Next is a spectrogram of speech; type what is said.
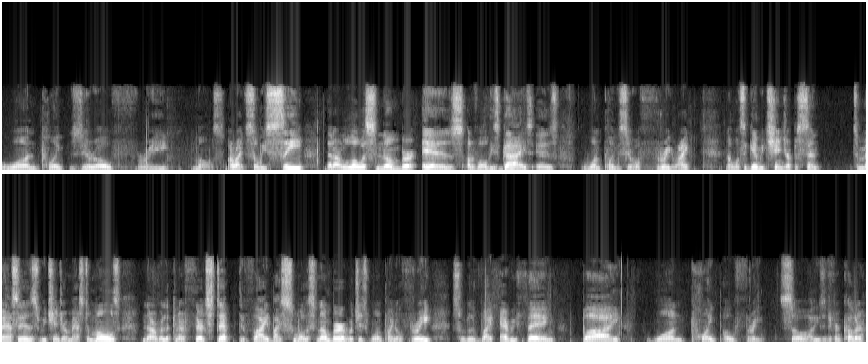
1.03 moles. All right, so we see that our lowest number is, out of all these guys, is 1.03, right? Now, once again, we change our percent to masses, we change our mass to moles. Now we're looking at our third step, divide by smallest number, which is 1.03. So we'll divide everything by 1.03. So I'll use a different color.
